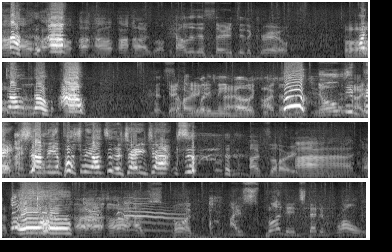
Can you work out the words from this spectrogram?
uh-oh, uh-oh, uh-oh, uh-oh, I rolled again. How did this turn into the crew? Oh. I don't know. Ow! Genji, Sorry. What do you mean, bad, how like, is this I've- turned into- No. You I big don't- savvy! You pushed me onto the train tracks. I'm sorry. And I've, oh! uh, uh, uh, I've spun. I've spun instead of rolled.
